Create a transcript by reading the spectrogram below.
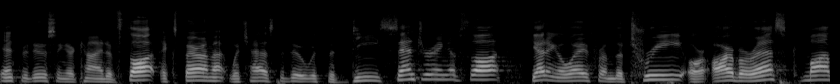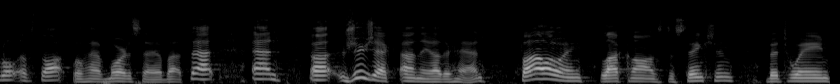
introducing a kind of thought experiment which has to do with the decentering of thought, getting away from the tree or arboresque model of thought. We'll have more to say about that. And uh, Zizek, on the other hand, following Lacan's distinction between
